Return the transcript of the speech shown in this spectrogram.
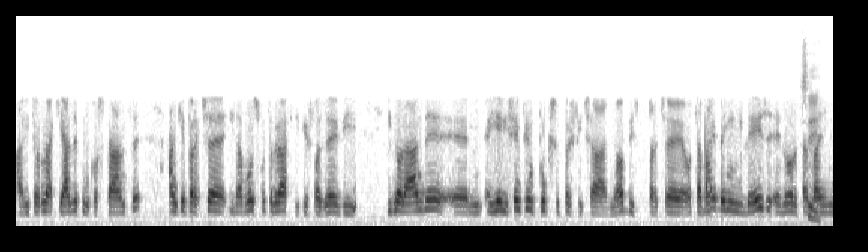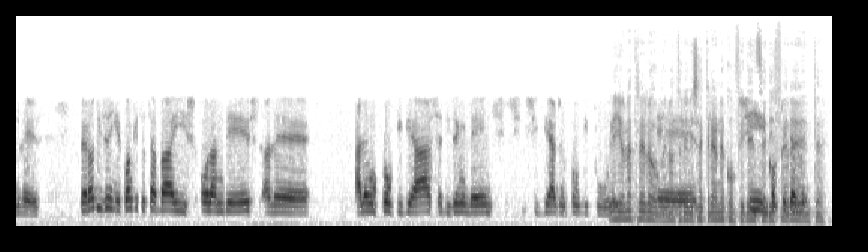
a ritornare a Chiesa con costanze, anche perché i lavori fotografici che facevi in Olanda ehm, e eri sempre un po' superficiali, no? Perché o tabai bene inglese e loro Sì. tabai inglese. Però disegno che quando tu tabai olandese alle, alle un po' diverse, disegno lei si, si viaggia un po' di più. E io un'altra roba, no? Eh, Tu devi creare una confidenza sì, completamente- differente.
